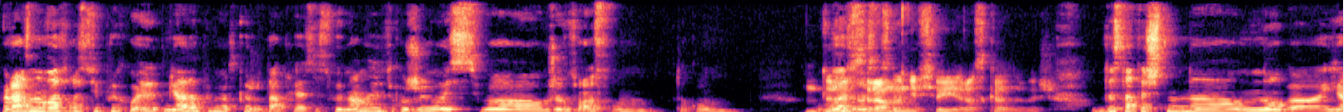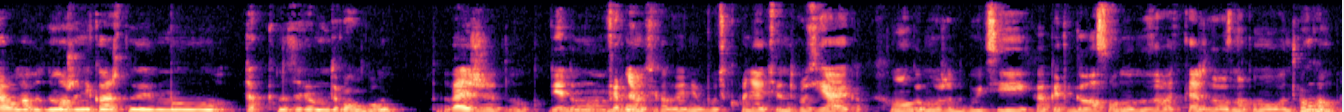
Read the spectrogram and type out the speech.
В разном возрасте приходят. Я, например, скажу так, я со своей мамой дружилась в уже взрослом таком Ну, ты же все равно не все ей рассказываешь. Достаточно много. Я, возможно, не каждому так назовем другу. Опять же, ну, я думаю, мы вернемся когда-нибудь к понятию друзья, и как их много может быть, и как это голословно называть каждого знакомого другом.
